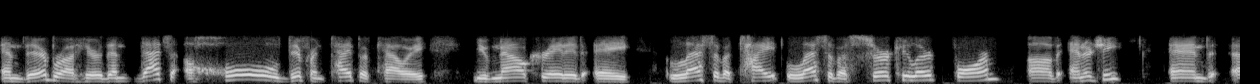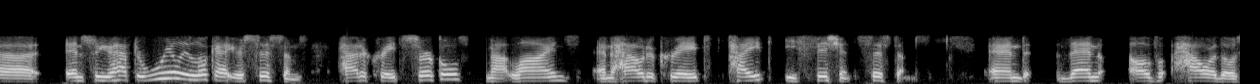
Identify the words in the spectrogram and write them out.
and they're brought here, then that's a whole different type of calorie. You've now created a less of a tight, less of a circular form of energy, and uh, and so you have to really look at your systems, how to create circles, not lines, and how to create tight, efficient systems, and then of how are those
